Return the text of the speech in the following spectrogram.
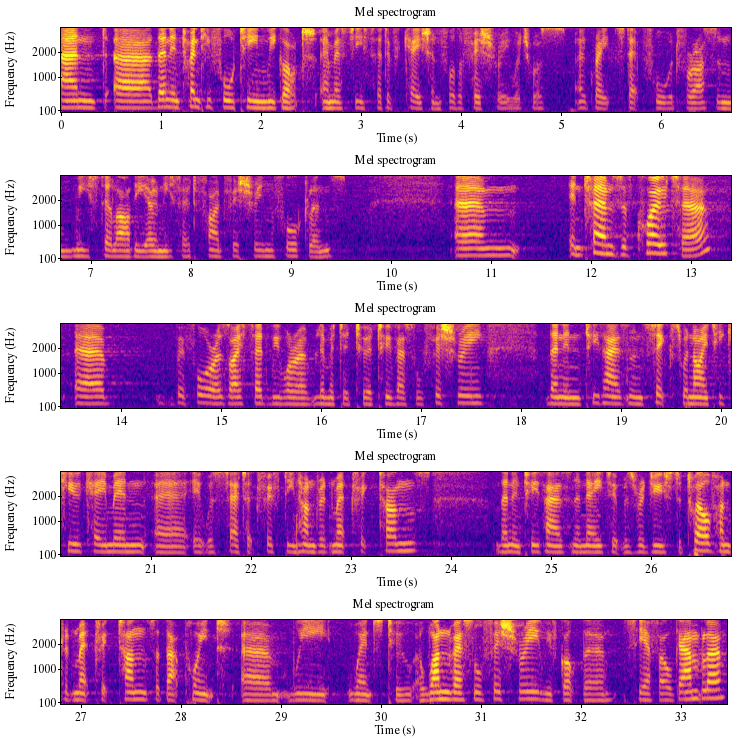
And uh, then in 2014, we got MSC certification for the fishery, which was a great step forward for us, and we still are the only certified fishery in the Falklands. Um, in terms of quota, uh, before, as I said, we were limited to a two vessel fishery. Then in 2006, when ITQ came in, uh, it was set at 1,500 metric tons. Then in 2008, it was reduced to 1,200 metric tons. At that point, um, we went to a one vessel fishery. We've got the CFL Gambler.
